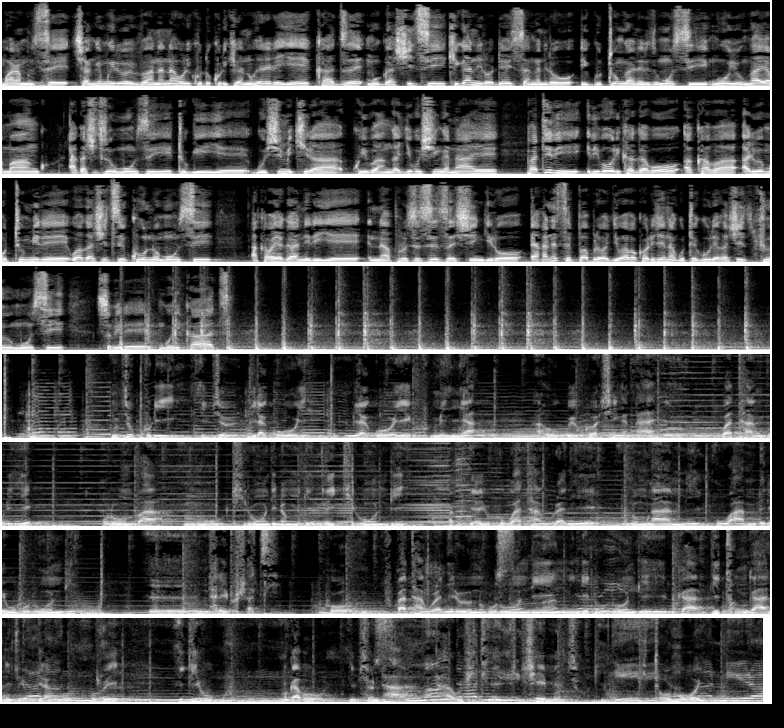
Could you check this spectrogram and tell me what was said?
mwaramutse canke mwiriwe bivana naho uri kudukurikirana uherereye kaze mu gashitsi kiganiro ryo isanganiro igutunganiriza umunsi nk'uyu nk'aya mango agashitsi uyu munsi tugiye gushimikira ku ibanga ry'ubushinga ntahe patiri ribori kagabo akaba ariwe mutumire w'agashitsi kuno munsi akaba yaganiriye na processus shingiro Ernest Pablo wagiye wabakorije na gutegura agashitsi uyu munsi subire nguri kaze mu by'ukuri ibyo biragoye biragoye kumenya aho urwego rw'abashinga ntahe rwatanguriye urumva mu kirundi no mu migenzo y'ikirundi bakubwira yuko rwatanguranye n'umwami wa mbere w'uburundi eh, ntare rushatsi ko rwatanguranye rero n'uburundi n'ingene uburundi byitunganije kugira ngo bube igihugu mugabo ibyo nta ntawe ufitiye icyemezo gitomoye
